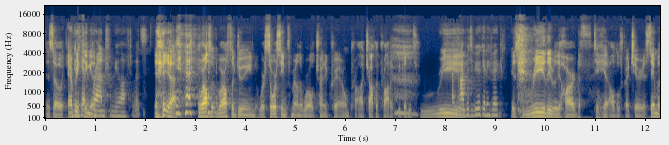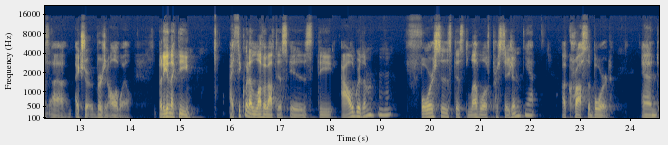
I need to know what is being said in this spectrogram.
And so everything get the in, brand from you afterwards. yeah. we're also we're also doing we're sourcing from around the world trying to create our own pro- uh, chocolate product because it's I'm really happy to be a guinea pig. it's really really hard to, to hit all those criteria. Same with uh, extra virgin olive oil. But again, like the I think what I love about this is the algorithm Mhm. forces this level of precision Yeah, across the board, and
